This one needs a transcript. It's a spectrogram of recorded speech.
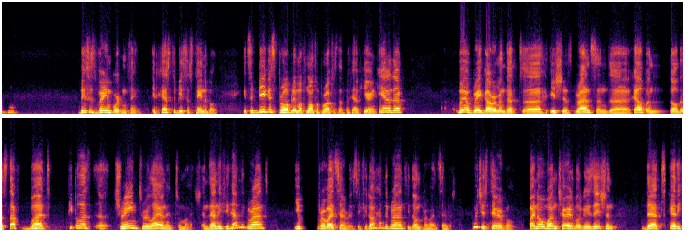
Mm-hmm. this is very important thing. It has to be sustainable. It's the biggest problem of non-for-profits that we have here in canada. We have great government that uh, issues grants and uh, help and all this stuff mm-hmm. People are uh, trained to rely on it too much. And then if you have the grant, you provide service. If you don't have the grant, you don't provide service, which is terrible. I know one charitable organization that had a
